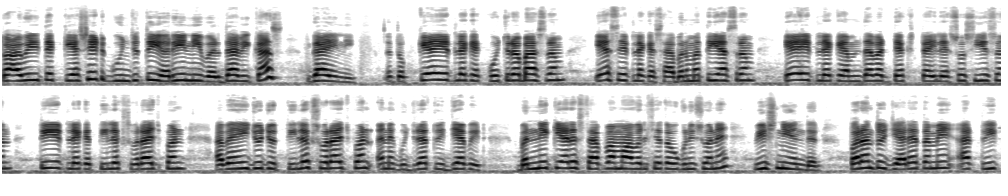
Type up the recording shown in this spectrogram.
તો આવી રીતે કેસેટ ગુંજતી હરિની, વર્ધા વિકાસ ગાયની. તો કે એટલે કે કોચરબ આશ્રમ, એસ એટલે કે સાબરમતી આશ્રમ એ એટલે કે અમદાવાદ ટેક્સટાઇલ એસોસિએશન, ટી એટલે કે તિલક સ્વરાજ ફંડ. હવે અહીં જોજો, તિલક સ્વરાજ ફંડ અને ગુજરાત વિદ્યાપીઠ બંને ક્યારે સ્થાપવામાં આવેલ છે તો ઓગણીસો ને વીસની અંદર. પરંતુ જ્યારે તમે આ ટ્રીક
